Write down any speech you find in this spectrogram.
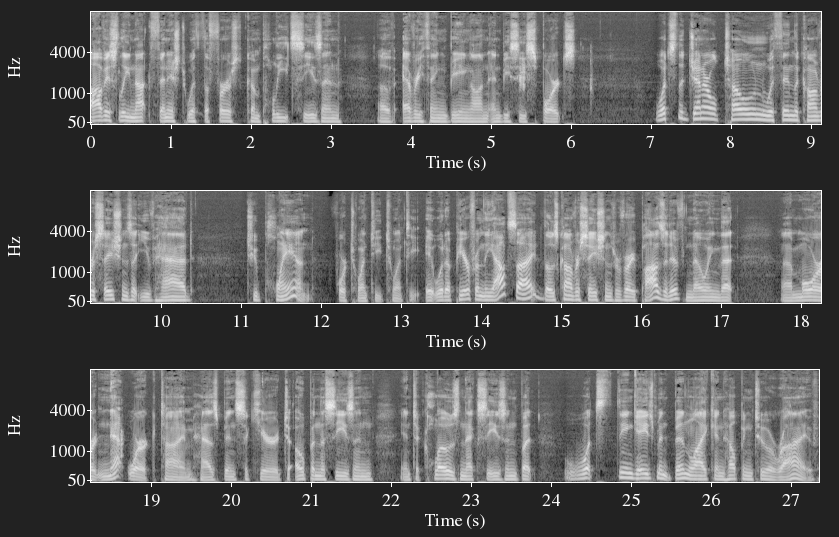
obviously, not finished with the first complete season of everything being on NBC Sports. What's the general tone within the conversations that you've had to plan for 2020? It would appear from the outside those conversations were very positive, knowing that uh, more network time has been secured to open the season and to close next season. But what's the engagement been like in helping to arrive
